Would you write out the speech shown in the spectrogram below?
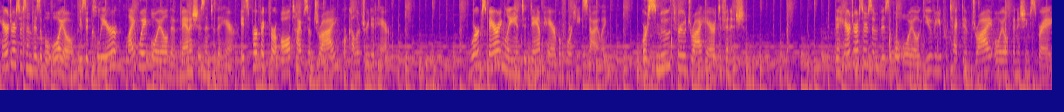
Hairdresser's Invisible Oil is a clear, lightweight oil that vanishes into the hair. It's perfect for all types of dry or color treated hair. Work sparingly into damp hair before heat styling, or smooth through dry hair to finish. The Hairdresser's Invisible Oil UV Protective Dry Oil Finishing Spray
